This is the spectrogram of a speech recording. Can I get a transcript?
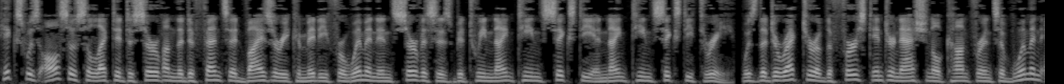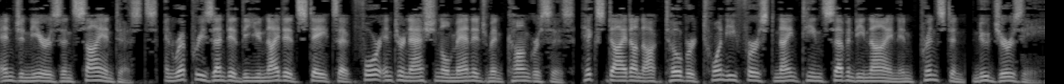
Hicks was also selected to serve on the Defense Advisory Committee for Women in Services between 1960 and 1963, was the director of the First International Conference of Women Engineers and Scientists, and represented the United States at four international management congresses. Hicks died on October 21, 1979 in Princeton, New Jersey.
